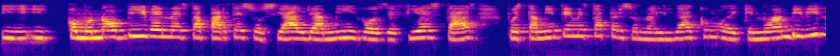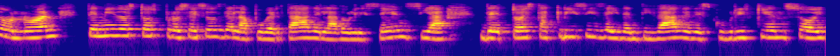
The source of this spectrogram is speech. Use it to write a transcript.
y, como no viven esta parte social de amigos, de fiestas, pues también tienen esta personalidad como de que no han vivido, no han tenido estos procesos de la pubertad, de la adolescencia, de toda esta crisis de identidad, de descubrir quién soy.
